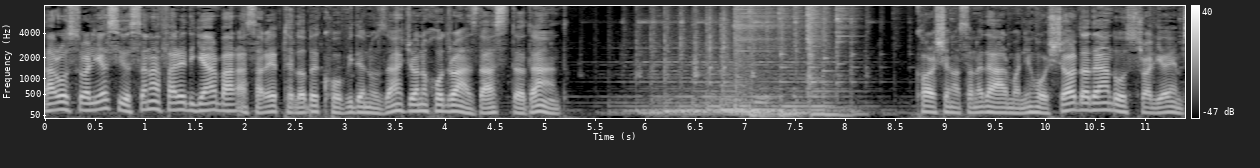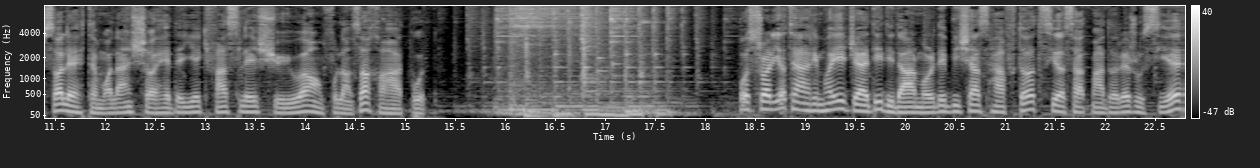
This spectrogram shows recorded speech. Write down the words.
در استرالیا 33 نفر دیگر بر اثر ابتلا به کووید 19 جان خود را از دست دادند. کارشناسان درمانی هشدار دادند استرالیا امسال احتمالا شاهد یک فصل شیوع آنفولانزا خواهد بود. استرالیا تحریم های جدیدی در مورد بیش از 70 سیاستمدار روسیه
